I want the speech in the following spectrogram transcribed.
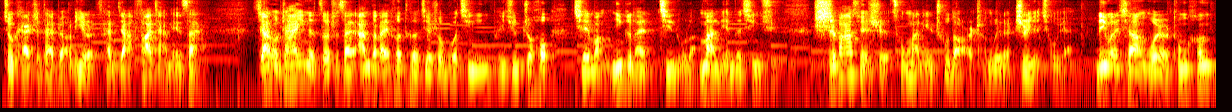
就开始代表里尔参加法甲联赛。贾努扎伊呢，则是在安德莱赫特接受过精英培训之后，前往英格兰进入了曼联的青训。十八岁时从曼联出道，而成为了职业球员。另外，像维尔通亨、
